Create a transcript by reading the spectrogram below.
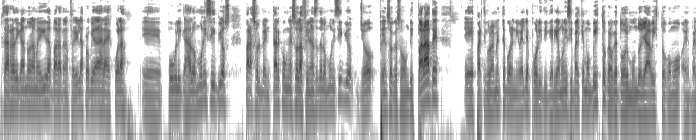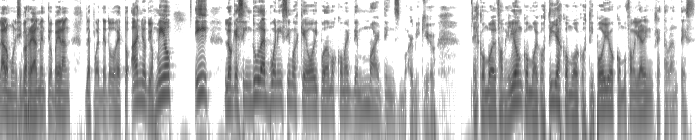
está radicando una medida para transferir las propiedades de las escuelas eh, públicas a los municipios para solventar con eso las finanzas de los municipios. Yo pienso que eso es un disparate. Eh, particularmente por el nivel de politiquería municipal que hemos visto. Creo que todo el mundo ya ha visto cómo ¿verdad? los municipios realmente operan después de todos estos años, Dios mío. Y lo que sin duda es buenísimo es que hoy podemos comer de Martins Barbecue. El combo del familión, combo de costillas, combo de costipollo, combo familiar en restaurantes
